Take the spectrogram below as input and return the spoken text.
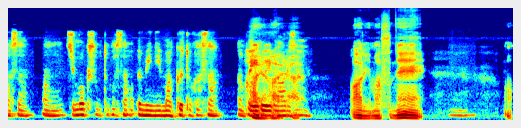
まあさ、あの、樹木葬とかさ、海に巻くとかさ、なんかいろいろあるじゃん。はいはいありますね。うんあ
